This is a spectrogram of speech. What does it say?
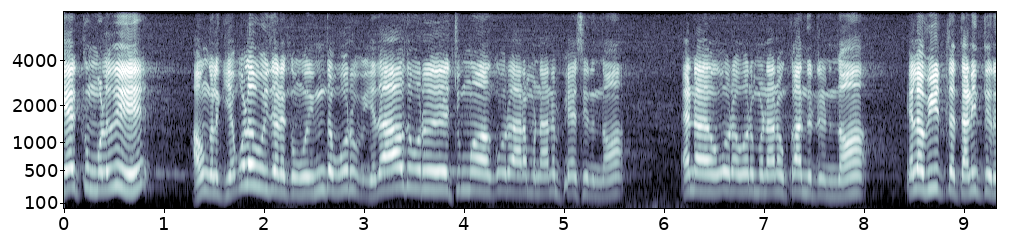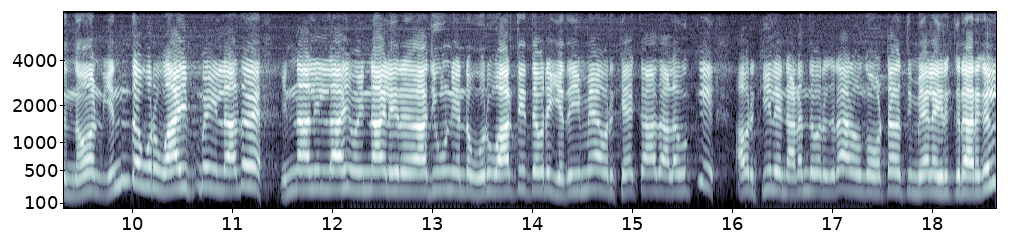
கேட்கும் பொழுது அவங்களுக்கு எவ்வளவு இது இருக்கும் இந்த ஒரு ஏதாவது ஒரு சும்மா ஒரு அரை மணி நேரம் பேசியிருந்தோம். ஏன்னா ஒரு ஒரு மணி நேரம் உட்காந்துட்டு இருந்தோம். எல்லாம் வீட்டில் தனித்து இருந்தோம் எந்த ஒரு வாய்ப்புமே இல்லாத இன்னாலில்லாஹி இன்னாலி ராஜுவன் என்ற ஒரு வார்த்தையை தவிர எதையுமே அவர் கேட்காத அளவுக்கு அவர் கீழே நடந்து வருகிறார். அவங்க ஒட்டகத்து மேலே இருக்கிறார்கள்.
